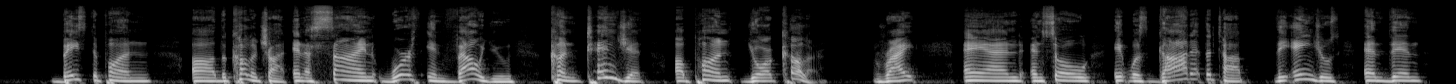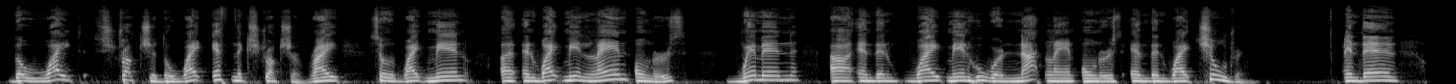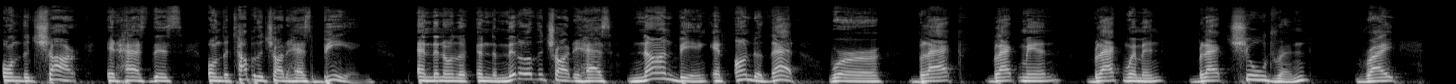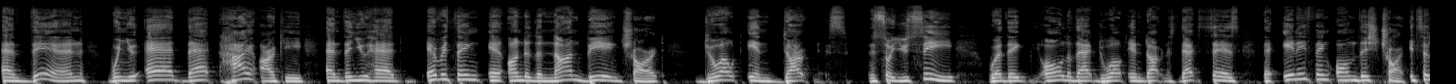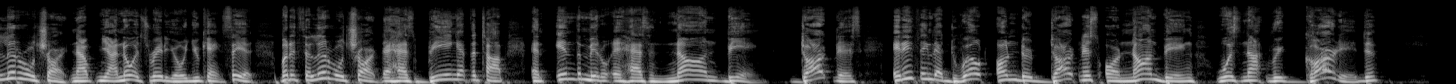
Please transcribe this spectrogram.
based upon uh, the color chart and assign worth and value contingent upon your color, right? And and so it was God at the top, the angels, and then the white structure, the white ethnic structure, right? So white men uh, and white men landowners, women, uh, and then white men who were not landowners, and then white children. And then on the chart, it has this on the top of the chart, it has being. And then on the in the middle of the chart, it has non-being. And under that were black, black men, black women, black children, right? And then when you add that hierarchy, and then you had everything in, under the non-being chart dwelt in darkness. And so you see where they all of that dwelt in darkness. That says that anything on this chart, it's a literal chart. Now, yeah, I know it's radio, you can't see it, but it's a literal chart that has being at the top, and in the middle it has non-being. Darkness, anything that dwelt under darkness or non-being was not regarded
